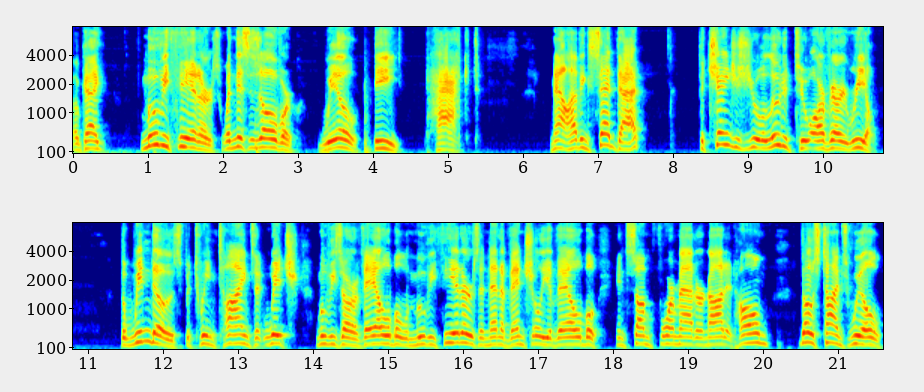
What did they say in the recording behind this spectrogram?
Okay. Movie theaters, when this is over, will be packed. Now, having said that, the changes you alluded to are very real. The windows between times at which movies are available in movie theaters and then eventually available in some format or not at home, those times will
